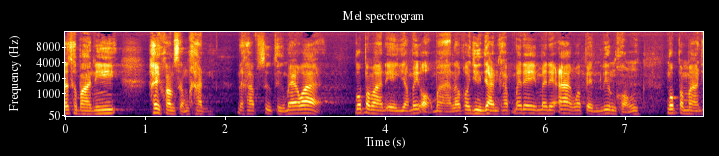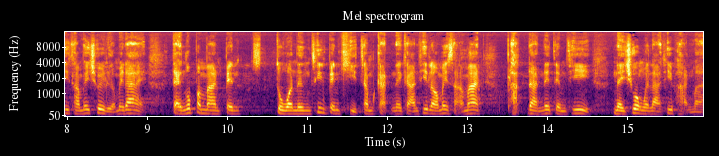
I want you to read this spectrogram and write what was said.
รัฐบาลนี้ให้ความสำคัญนะครับ ซึ่งถึงแม้ว่า งบประมาณเองยังไม่ออกมา แล้วก็ยืนยันครับไม่ได้ไม่ได้อ้างว่าเป็นเรื่องของงบประมาณที่ทำให้ช่วยเหลือไม่ได้ แต่งบประมาณเป็นตัวหนึ่งที่เป็นขีดจำกัดในการที่เราไม่สามารถผลักดันได้เต็มที่ในช่วงเวลาที่ผ่านมา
